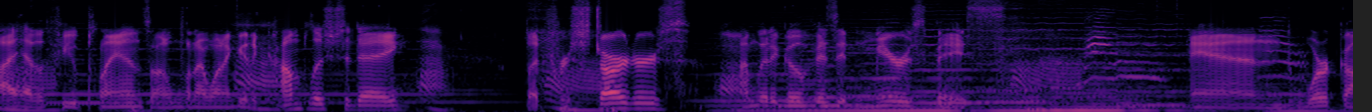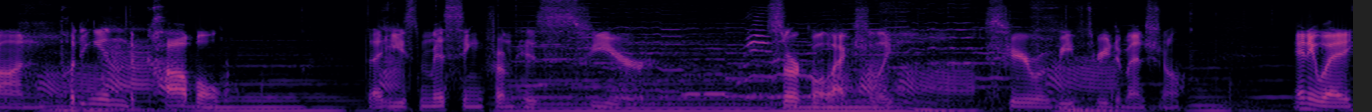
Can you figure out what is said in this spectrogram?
I have a few plans on what I want to get accomplished today, but for starters, I'm going to go oh. visit Mirror's base and work on putting in the cobble that he's missing from his sphere. Circle, actually. Sphere would be three-dimensional. Anyway,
